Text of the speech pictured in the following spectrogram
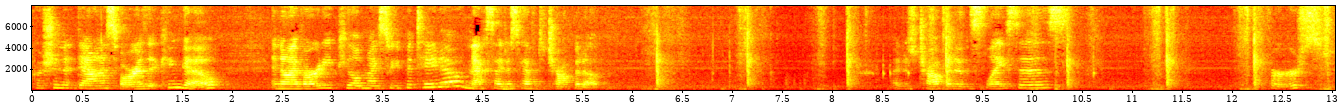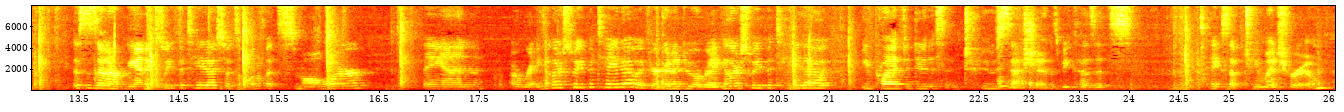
pushing it down as far as it can go, and now I've already peeled my sweet potato. Next I just have to chop it up. I just chop it in slices first. This is an organic sweet potato, so it's a little bit smaller than a regular sweet potato. If you're going to do a regular sweet potato, you probably have to do this in two sessions because it takes up too much room.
